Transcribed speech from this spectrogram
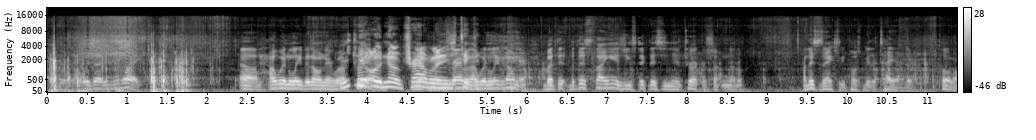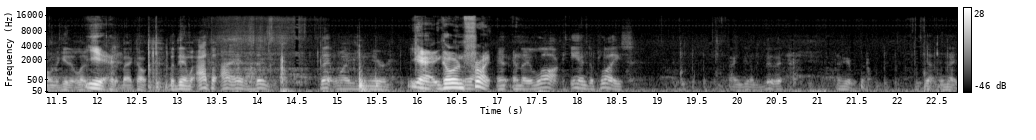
So it's always out of your way. Uh, I wouldn't leave it on there while I was No, traveling. oh, no, traveling, Yeah, traveling, I wouldn't leave it on there. But th- but this thing is, you stick this in your truck or something. And this is actually supposed to be the tab to pull on to get it loose. Yeah. And put it back on. But then I put I added these. That way, when you're Yeah, you go in yeah, front. and, and they lock into place. I can get them to do it. Oh, here we go. Yeah, and they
